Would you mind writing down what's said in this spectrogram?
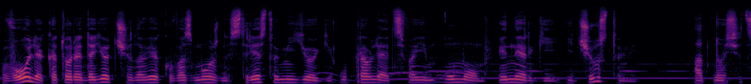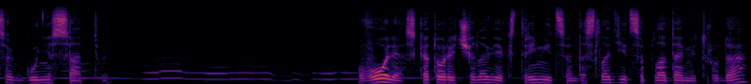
Воля, которая дает человеку возможность средствами йоги управлять своим умом, энергией и чувствами, относится к гуне саттвы. Воля, с которой человек стремится насладиться плодами труда,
